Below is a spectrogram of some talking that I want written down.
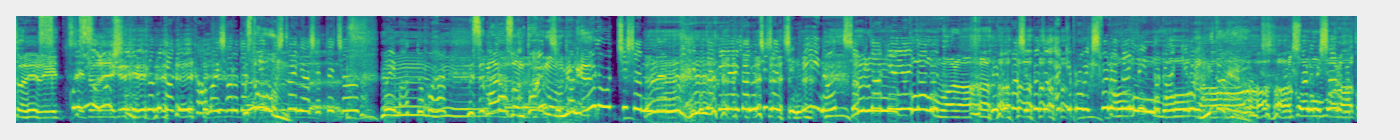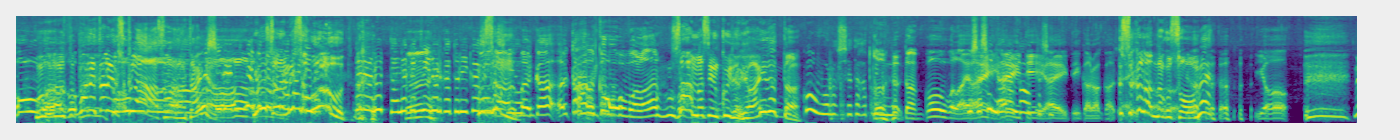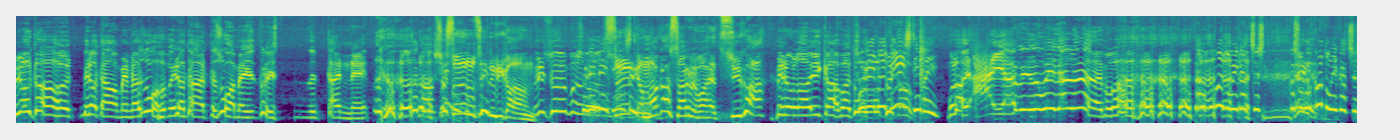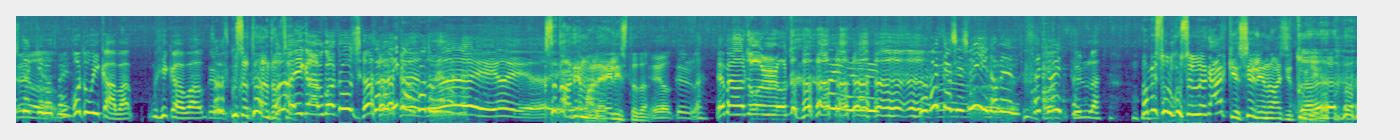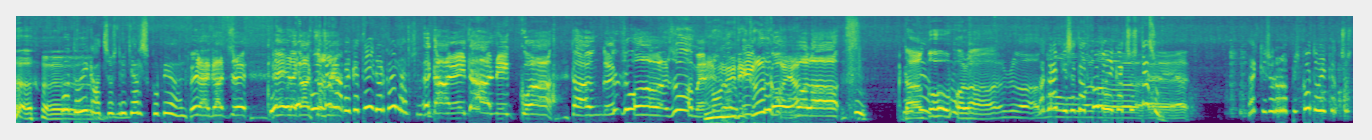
Tuli litsi, sul ei ole midagi viga, ma ei saa aru, ta on teemast väljas, et täitsa võimatu kohe. mis siin majas on toimunud, mingi siis midagi ei aidanud, siis andsin viina otsa, midagi ei aidanud. Nüüd lubasin, et äkki prooviks Vana-Tallinnaga äkki näha. pane talle üks klaas vana Tallinna. Jussin, mis sa hullud? ära nuta näe Katrinul ka tuli ka see ma ka tahan Kouvola. saan ma sind kuidagi aidata? Kouvolasse tahab minna. tahan Kouvola ja Kus sa sinna ära häidi, kaotasid? häidi Karakas. kas sa kõlad nagu Soome? joo. Mina tahan, mina tahan minna Soome, mina tahan, et Soome tulisi nyt tänne. ta tahab mis sünnida. sul siin viga on? sulle ei meeldi söö Eesti ja maga sarvevahet süga. minul on igava sulle ei meeldi Eesti või? mul on äia, minul võida lööma. tahab koduigatsust, kas sul on koduigatsust tekkinud või? kodu igava, igava on küll. mis see tähendab mul? on igav kodus. Tal on igav kodu ja- kas sa tahad emale helistada? ju küll, emme on surnud. no võta siis viina veel, äkki aitab. küll, no mis sul, kus sul äkki selline asi tuli? koduigatsus nüüd järsku peal. mine katsu, eile kui katsusin tahab, et Katrinul kannab sulle. ta ei taha nikkua, ta on Soome. No nüüd ei kõlba, jah. Ta on Kouvola. Aga äkki sa tahad koduigatsustasu? äkki sul on hoopis koduigatsus,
